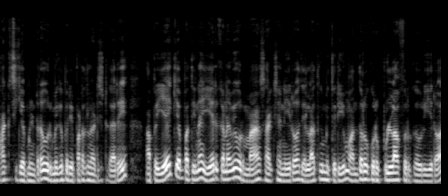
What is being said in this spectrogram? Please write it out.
டாக்ஸிக் அப்படின்ற ஒரு மிகப்பெரிய படத்தில் நடிச்சிருக்காரு. அப்போ ஏகே பார்த்தீங்கன்னா ஏற்கனவே ஒரு மேக்ஸ் ஆக்ஷன் ஹீரோ அது எல்லாத்துக்குமே தெரியும். அந்த அளவுக்கு ஒரு புல் ஆஃப் இருக்க ஒரு ஹீரோ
